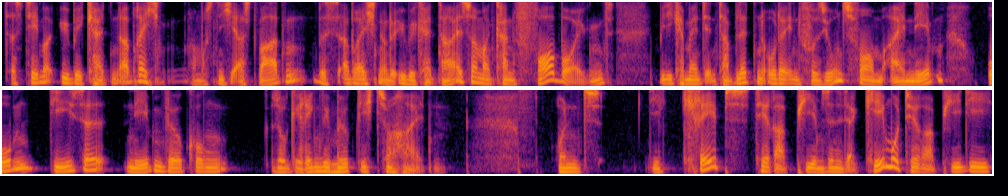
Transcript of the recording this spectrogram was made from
das Thema Übelkeit und Erbrechen. Man muss nicht erst warten, bis Erbrechen oder Übelkeit da ist, sondern man kann vorbeugend Medikamente in Tabletten oder Infusionsform einnehmen um diese Nebenwirkungen so gering wie möglich zu halten. Und die Krebstherapie im Sinne der Chemotherapie, die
